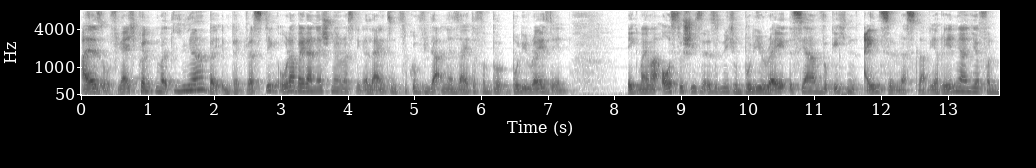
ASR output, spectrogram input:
Also, vielleicht könnten wir ihn ja bei Impact Wrestling oder bei der National Wrestling Alliance in Zukunft wieder an der Seite von Bully Ray sehen. Ich meine mal, auszuschließen ist es nicht. Und Bully Ray ist ja wirklich ein Einzelwrestler. Wir reden ja hier von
